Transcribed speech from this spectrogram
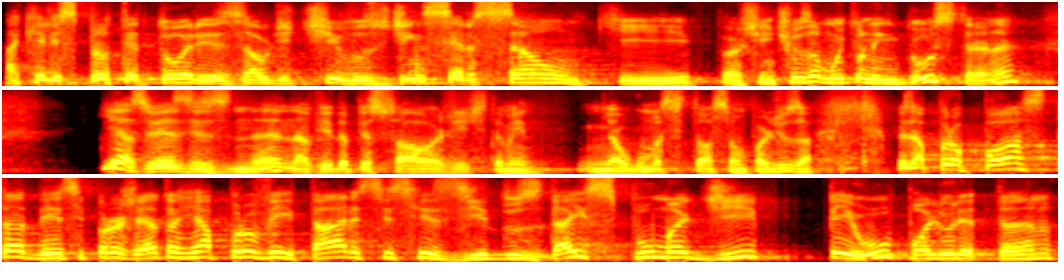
aqueles protetores auditivos de inserção que a gente usa muito na indústria, né? E às vezes, né, na vida pessoal, a gente também, em alguma situação, pode usar. Mas a proposta desse projeto é reaproveitar esses resíduos da espuma de PU, poliuretano,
